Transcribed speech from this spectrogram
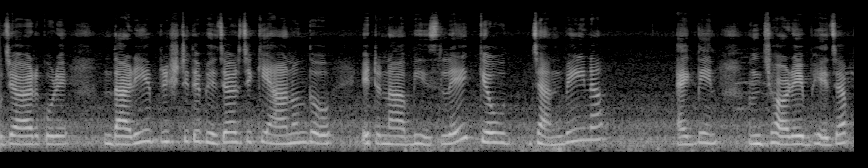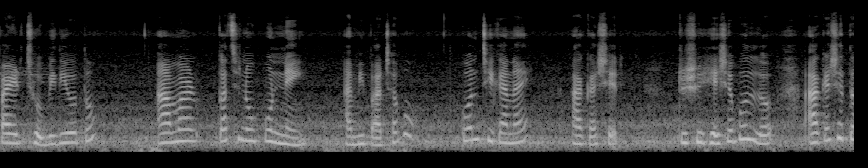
উজাড় করে দাঁড়িয়ে বৃষ্টিতে ভেজার যে কি আনন্দ, এটা না ভিজলে কেউ জানবেই না। একদিন ঝড়ে ভেজা পায়ের ছবি দিও তো। আমার কাছে নুপুর নেই, আমি পাঠাবো? কোন ঠিকানায়? আকাশের। টুসু হেসে বলল, আকাশে তো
